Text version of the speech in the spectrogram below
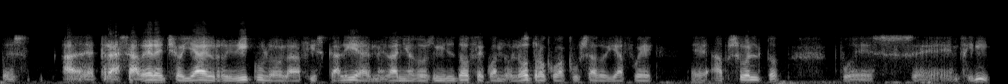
pues tras haber hecho ya el ridículo la fiscalía en el año 2012 cuando el otro coacusado ya fue absuelto pues, eh, en fin,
